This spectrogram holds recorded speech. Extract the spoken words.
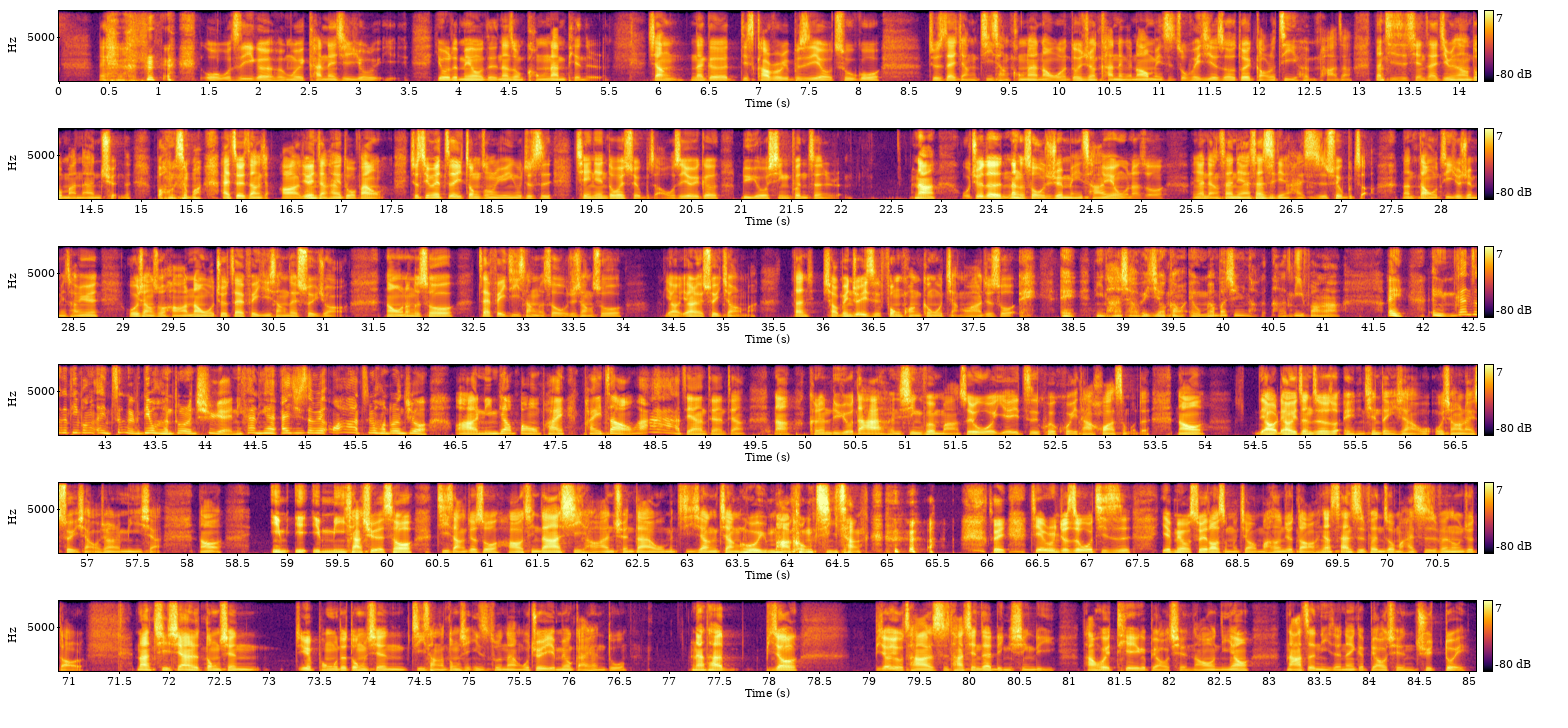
我我是一个很会看那些有有的没有的那种空难片的人，像那个 Discovery 不是也有出过，就是在讲机场空难，然后我都很喜欢看那个，然后每次坐飞机的时候都会搞得自己很怕这样，但其实现在基本上都蛮安全的，不知道为什么还是会这样讲。好了，有点讲太多，反正就是因为这一种种原因，我就是前一天都会睡不着，我是有一个旅游兴奋症的人。那我觉得那个时候我就觉得没差，因为我那时候。人家两三点、三四点还是睡不着，那但我自己就觉得没差，因为我想说，好，啊那我就在飞机上再睡就好。然后我那个时候在飞机上的时候，我就想说要要来睡觉了嘛。但小编就一直疯狂跟我讲话，就说：“哎哎，你拿下飞机要干嘛？哎，我们要不要先去哪个哪个地方啊？哎哎，你看这个地方，哎，这个地方很多人去，哎，你看你看，IG 这边，哇，这边好多人去哦，哇，你一定要帮我拍拍照啊，怎样怎样怎样。那可能旅游大家很兴奋嘛，所以我也一直会回他话什么的，然后。聊聊一阵子就说，哎，你先等一下，我我想要来睡一下，我想要来眯一下。然后一一一眯下去的时候，机长就说，好，请大家系好安全带，我们即将降落于马空机场。所以结论就是，我其实也没有睡到什么觉，马上就到了，好像三十分钟嘛，还四十分钟就到了。那其实现在的动线，因为澎湖的动线，机场的动线一直都那样，我觉得也没有改很多。那它比较比较有差的是，它现在领行李，它会贴一个标签，然后你要。拿着你的那个标签去对，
